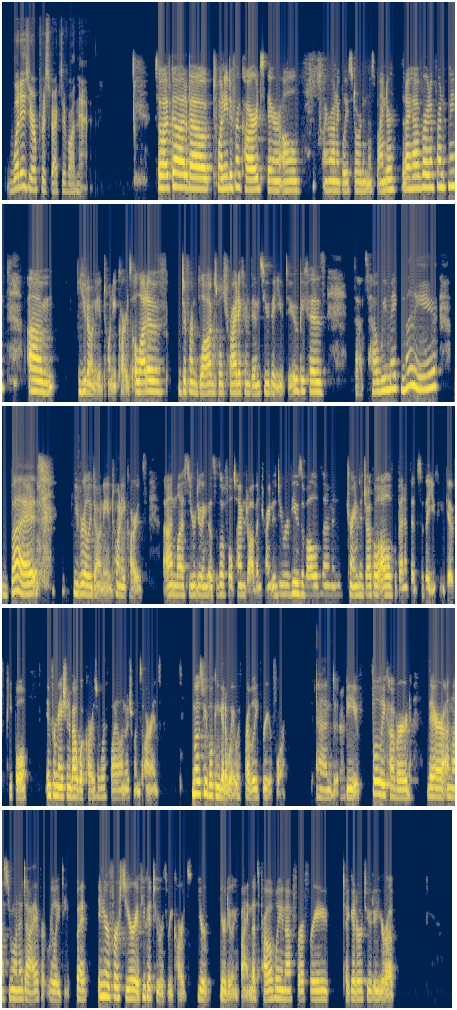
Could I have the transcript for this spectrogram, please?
what is your perspective on that? So I've got about 20 different cards. They're all ironically stored in this binder that I have right in front of me. Um, you don't need 20 cards. A lot of different blogs will try to convince you that you do because that's how we make money. But you really don't need 20 cards unless you're doing this as a full time job and trying to do reviews of all of them and trying to juggle all of the benefits so that you can give people information about what cars are worthwhile and which ones aren't. Most people can get away with probably three or four and be fully covered there unless you want to dive really deep. But in your first year, if you get two or three cards, you're you're doing fine. That's probably enough for a free ticket or two to Europe.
